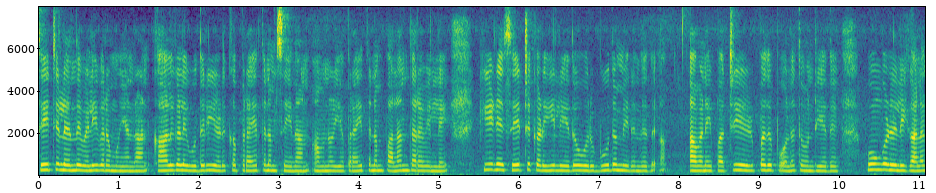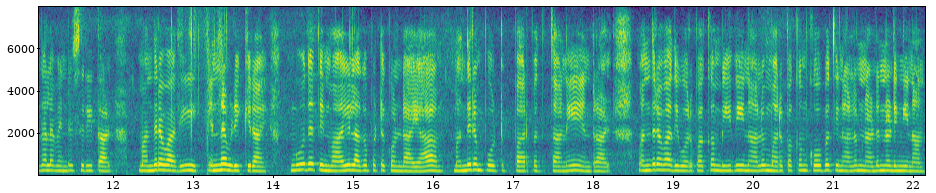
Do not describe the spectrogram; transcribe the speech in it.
சேற்றிலிருந்து வெளிவர முயன்றான். கால்களை உதறி எடுக்க பிரயத்தனம் செய்தான். அவனுடைய பிரயத்தனம் பலன் தரவில்லை. கீழே சேற்றுக்கடியில் ஏதோ ஒரு பூதம் இருந்தது. அவனை பற்றி இழுப்பது போல தோன்றியது. பூங்குழலி கலகலவென்று சிரித்தாள். மந்திரவாதி என்ன விழிக்கிறாய்? பூதத்தின் வாயில் அகப்பட்டு கொண்டாயா? மந்திரம் போட்டு பார்ப்பது தானே என்றாள். மந்திரவாதி ஒரு பக்கம் பீதியினாலும் மறுபக்கம் கோபத்தினாலும் நடுநடுங்கினான்.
